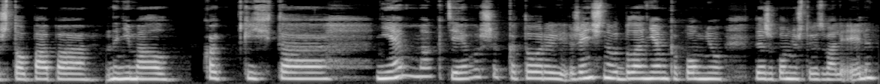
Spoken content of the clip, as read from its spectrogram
что папа нанимал каких-то немок, девушек, которые... Женщина вот была немка, помню, даже помню, что ее звали Эллен.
